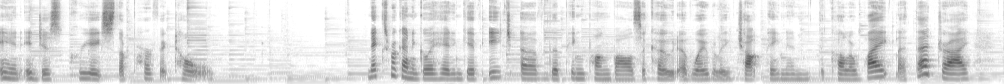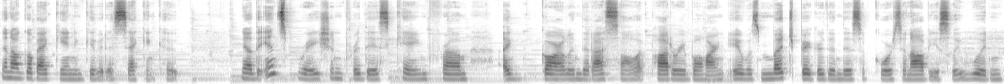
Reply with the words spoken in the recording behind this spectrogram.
and it just creates the perfect hole. Next, we're going to go ahead and give each of the ping pong balls a coat of Waverly chalk paint in the color white. Let that dry. Then I'll go back in and give it a second coat. Now, the inspiration for this came from a garland that I saw at Pottery Barn. It was much bigger than this, of course, and obviously wooden,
